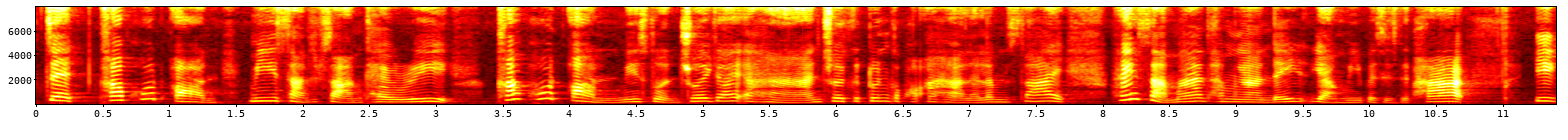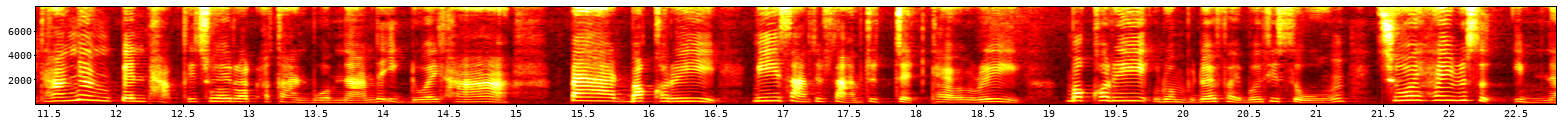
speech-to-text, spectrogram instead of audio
7. ข้าวโพดอ่อนมี 33 แคลอรี่ข้าวโพดอ่อนมีส่วนช่วยย่อยอาหาร ช่วยกระตุ้นกระเพาะอาหารและลำไส้ ให้สามารถทำงานได้อย่างมีประสิทธิภาพ อีกทั้งยังเป็นผักที่ช่วยลดอาการบวมน้ำได้อีกด้วยค่ะ 8. บรอกโคลีมี 33.7 แคลอรี่บรอกโคลีรวมไปด้วยไฟเบอร์ที่สูง ช่วยให้รู้สึกอิ่มน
